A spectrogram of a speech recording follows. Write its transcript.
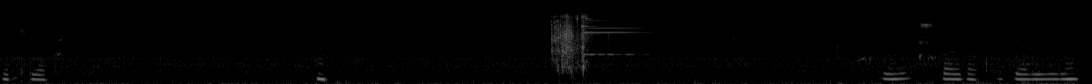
Şekil yapıştırıyorum. Hı. Şöyle şurayı da kopyalıyorum.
